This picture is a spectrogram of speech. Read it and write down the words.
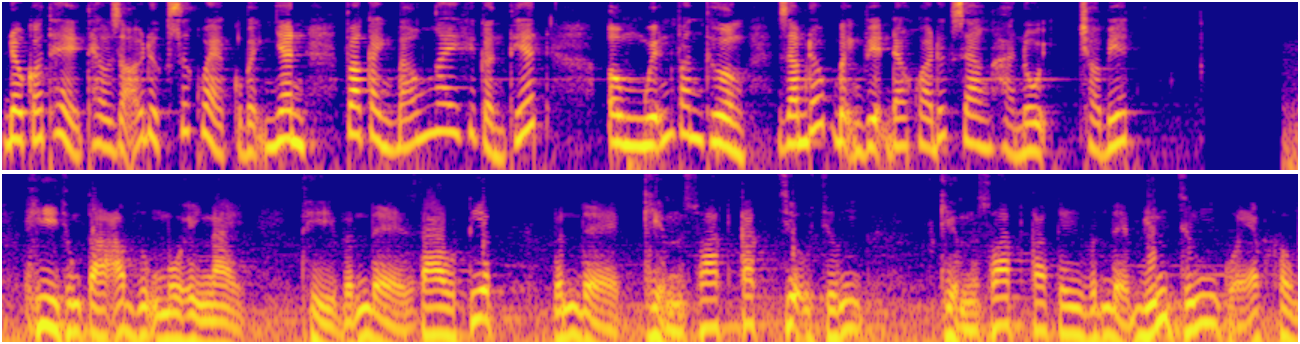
đều có thể theo dõi được sức khỏe của bệnh nhân và cảnh báo ngay khi cần thiết. Ông Nguyễn Văn Thường, Giám đốc Bệnh viện Đa khoa Đức Giang, Hà Nội cho biết. Khi chúng ta áp dụng mô hình này thì vấn đề giao tiếp, vấn đề kiểm soát các triệu chứng, kiểm soát các cái vấn đề biến chứng của F0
